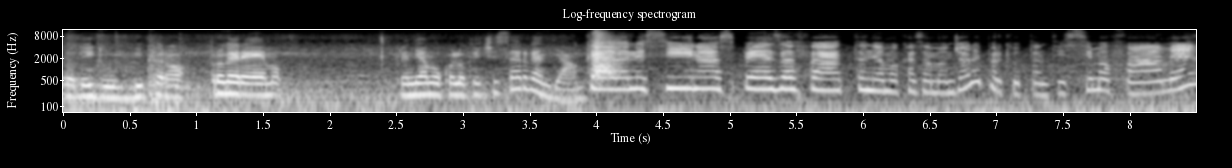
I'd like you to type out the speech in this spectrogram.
Ho dei dubbi, però proveremo. Prendiamo quello che ci serve e andiamo. Ok, Vanessina, spesa fatta. Andiamo a casa a mangiare perché ho tantissima fame.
